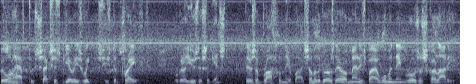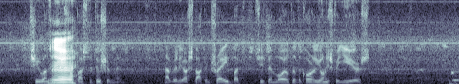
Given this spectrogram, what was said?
We won't have to. Sex is Geary's weakness. He's depraved. We're gonna use this against him. There's a brothel nearby. Some of the girls there are managed by a woman named Rosa Scarlatti. She runs a Yeah. prostitution ring. Not really our stock and trade, but she's been loyal to the Corleones for years. You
